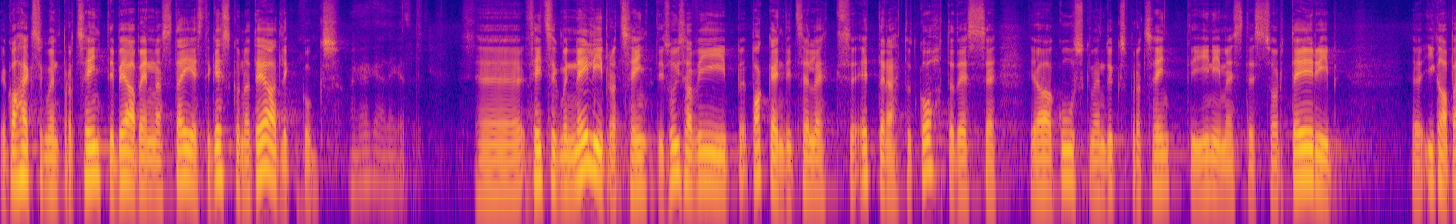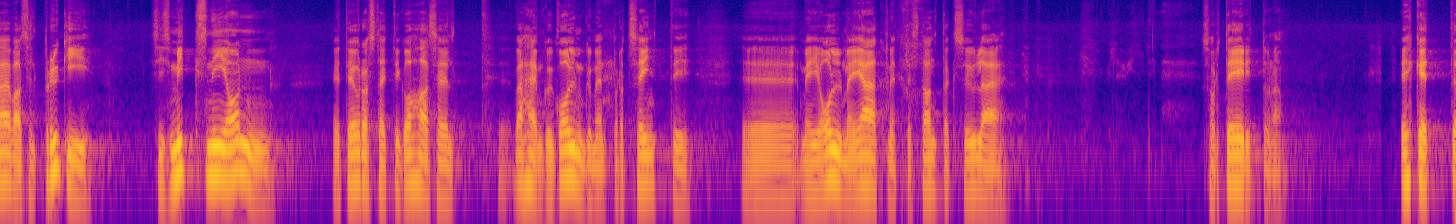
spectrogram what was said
ja kaheksakümmend protsenti peab ennast täiesti keskkonnateadlikuks. Eh, seitsekümmend neli protsenti suisa viib pakendid selleks ette nähtud kohtadesse ja kuuskümmend üks protsenti inimestest sorteerib eh, igapäevaselt prügi, siis miks nii on, et Eurostati kohaselt vähem kui kolmkümmend protsenti meie olmejäätmetest antakse üle sorteerituna. ehk et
